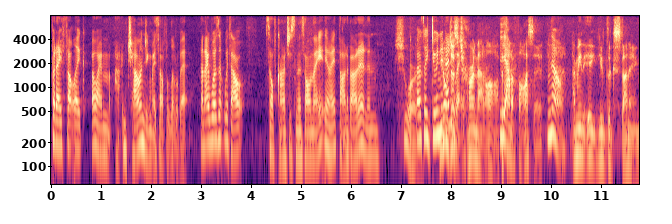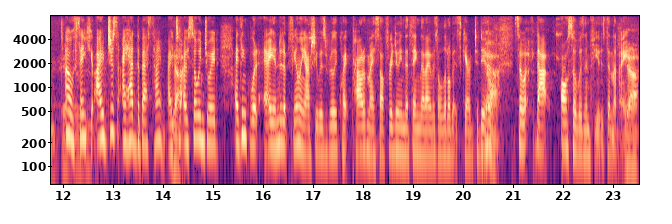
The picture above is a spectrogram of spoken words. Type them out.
but I felt like, oh, I'm, I'm challenging myself a little bit, and I wasn't without self consciousness all night. You know, I thought about it, and Sure. I was, like, doing you it don't just turn that off. It's Yeah. not a faucet. No. I mean, it, you look stunning. It- Oh, thank was- you. I just I had the best time. I, Yeah. I so enjoyed. I think what I ended up feeling actually was really quite proud of myself for doing the thing that I was a little bit scared to do. Yeah. So that also was infused in the night. Yeah,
